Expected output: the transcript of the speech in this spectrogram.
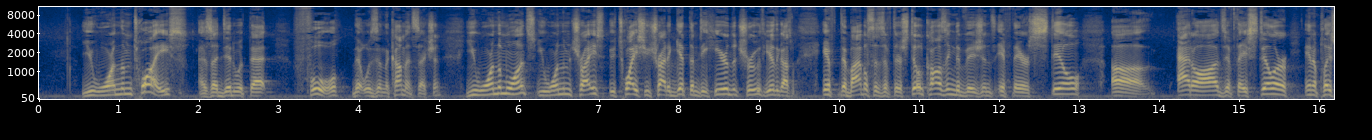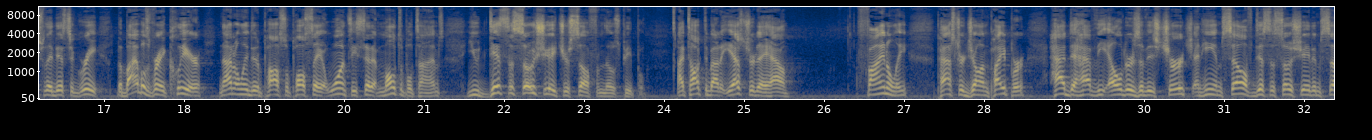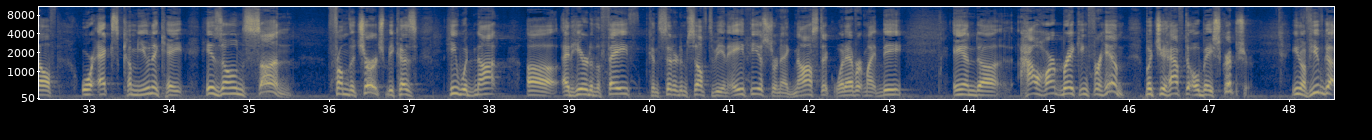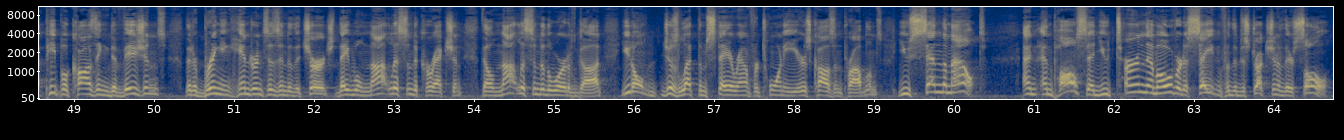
you warn them twice, as I did with that fool that was in the comment section. You warn them once, you warn them twice, twice you try to get them to hear the truth, hear the gospel. If the Bible says if they're still causing divisions, if they're still uh, at odds, if they still are in a place where they disagree, the Bible's very clear. Not only did Apostle Paul say it once, he said it multiple times. You disassociate yourself from those people. I talked about it yesterday how finally Pastor John Piper had to have the elders of his church and he himself disassociate himself or excommunicate his own son from the church because he would not uh, adhere to the faith, considered himself to be an atheist or an agnostic, whatever it might be and uh, how heartbreaking for him. But you have to obey Scripture. You know, if you've got people causing divisions that are bringing hindrances into the church, they will not listen to correction. They'll not listen to the Word of God. You don't just let them stay around for 20 years causing problems, you send them out. And, and Paul said, You turn them over to Satan for the destruction of their soul.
